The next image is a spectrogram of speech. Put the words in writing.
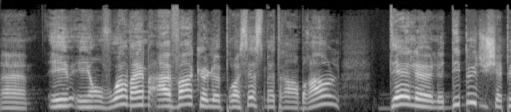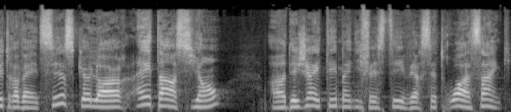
Euh, et, on voit même, avant que le procès se mette en branle, dès le, début du chapitre 26 que leur intention a déjà été manifestée, versets 3 à 5.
